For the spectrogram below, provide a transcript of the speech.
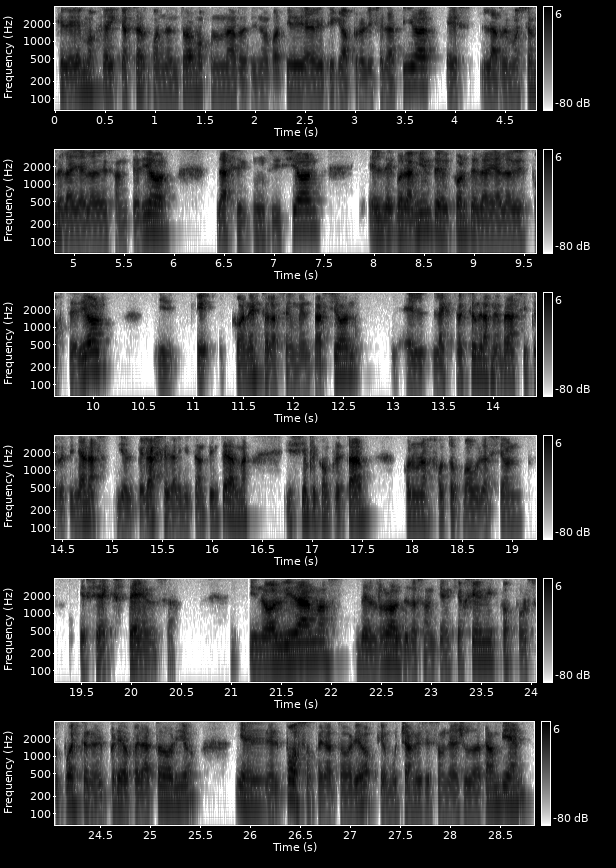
creemos que hay que hacer cuando entramos con una retinopatía diabética proliferativa es la remoción de la hialoides anterior, la circuncisión, el decolamiento y el corte de la hialoides posterior, y con esto la segmentación, la extracción de las membranas hiperretinianas y el pelaje de la limitante interna, y siempre completar con una fotocoagulación que sea extensa. Y no olvidarnos del rol de los antiangiogénicos, por supuesto, en el preoperatorio, y en el posoperatorio, que muchas veces son de ayuda también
